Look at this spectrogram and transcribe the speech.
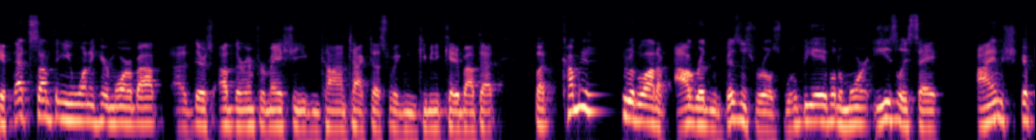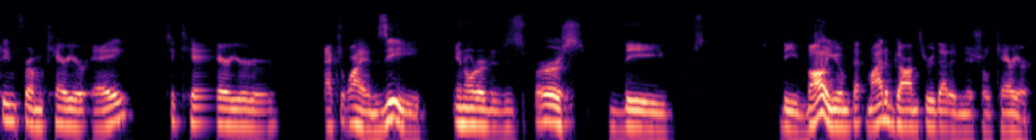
If that's something you want to hear more about, uh, there's other information you can contact us. We can communicate about that. But companies with a lot of algorithmic business rules will be able to more easily say, I'm shifting from carrier A to carrier X, Y, and Z in order to disperse the the volume that might have gone through that initial carrier.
